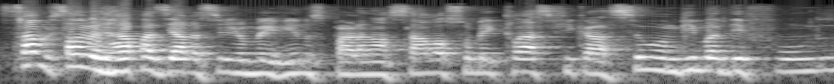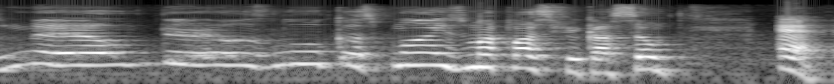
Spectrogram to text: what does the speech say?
Salve, salve rapaziada, sejam bem-vindos para a nossa aula sobre classificação ambima de fundos. Meu Deus, Lucas, mais uma classificação. É,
